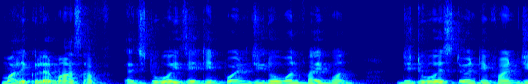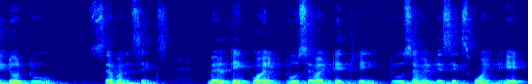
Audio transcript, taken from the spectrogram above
Molecular mass of H2O is 18.0151, D2O is 20.0276, melting point 273, 276.8,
